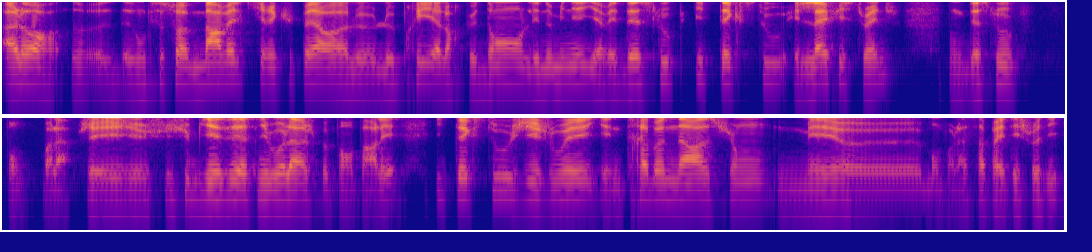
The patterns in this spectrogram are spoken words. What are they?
Alors, euh, donc ce soit Marvel qui récupère le, le, prix, alors que dans les nominés, il y avait Deathloop, It Takes Two et Life is Strange. Donc Deathloop, bon, voilà, je suis biaisé à ce niveau-là, je peux pas en parler. It Takes Two, j'y ai joué, il y a une très bonne narration, mais euh, bon, voilà, ça n'a pas été choisi.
